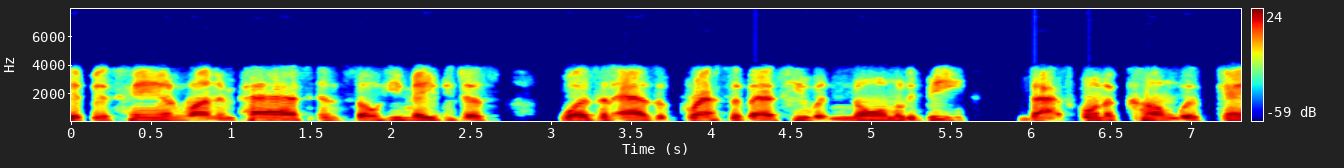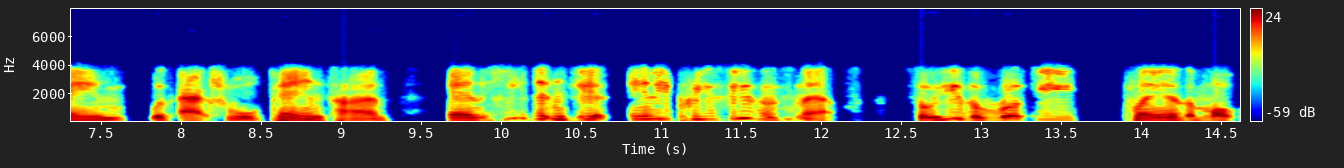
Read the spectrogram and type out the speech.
tip his hand, run and pass, and so he maybe just wasn't as aggressive as he would normally be. That's going to come with game with actual game time, and he didn't get any preseason snaps. So he's a rookie playing the most,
